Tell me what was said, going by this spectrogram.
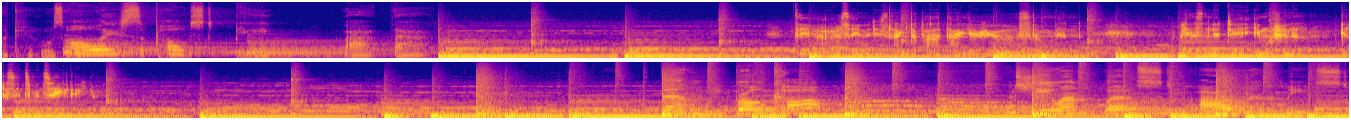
Like it was always supposed to be like that. Det er også en af de sange, der bare er dejlige at høre, og som man bliver sådan lidt øh, emotionel eller sentimental af. Then we broke up, and she went west, and I went east.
